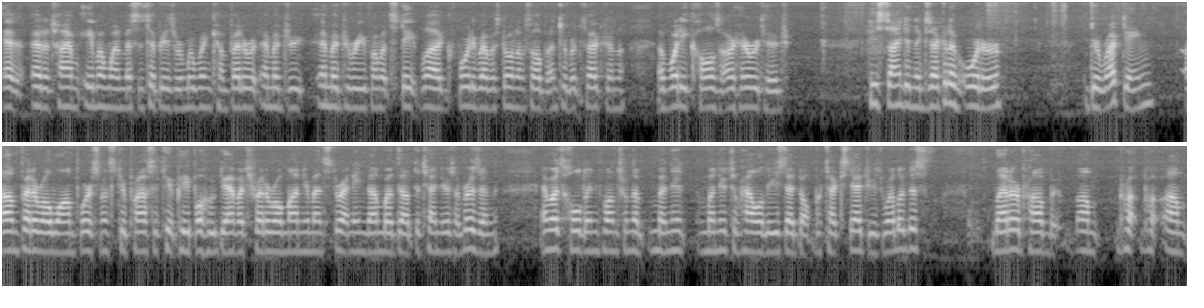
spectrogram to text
at, at a time even when Mississippi is removing Confederate imagery, imagery from its state flag, 45 has thrown himself into protection of what he calls our heritage. He signed an executive order directing um, federal law enforcement to prosecute people who damage federal monuments, threatening them with up to 10 years in prison, and withholding funds from the municipalities that don't protect statues. Whether this latter prob um, pro um,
